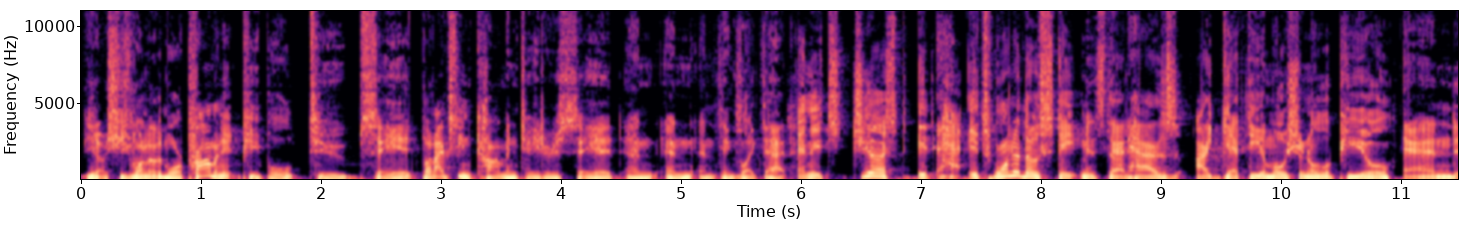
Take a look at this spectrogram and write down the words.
You know, she's one of the more prominent people to say it, but I've seen commentators say it and and and things like that. And it's just it ha- it's one of those statements that has I get the emotional appeal and,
